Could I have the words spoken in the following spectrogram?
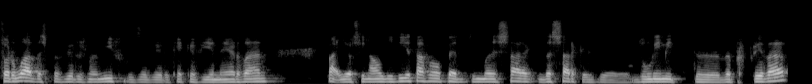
faroladas para ver os mamíferos, a ver o que é que havia na Herdade. Pá, e ao final do dia estava ao pé de uma char das charcas de, do limite de, da propriedade.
